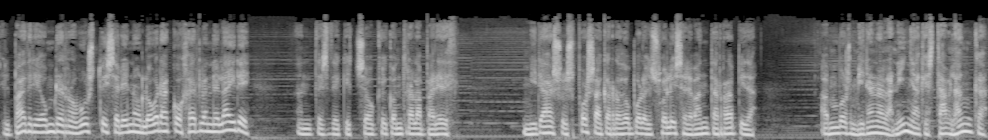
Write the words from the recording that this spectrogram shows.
El padre, hombre robusto y sereno, logra cogerla en el aire antes de que choque contra la pared. Mira a su esposa que rodó por el suelo y se levanta rápida. Ambos miran a la niña, que está blanca,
